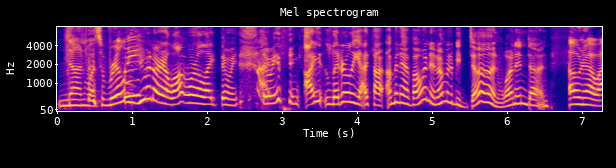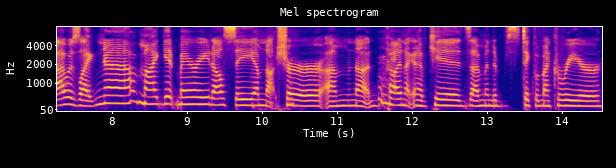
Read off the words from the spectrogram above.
none was really. You and I are a lot more alike than we than we think. I literally I thought I'm gonna have Owen and I'm gonna be done, one and done. Oh no, I was like, nah, might get married. I'll see. I'm not sure. I'm not probably not gonna have kids. I'm gonna stick with my career.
